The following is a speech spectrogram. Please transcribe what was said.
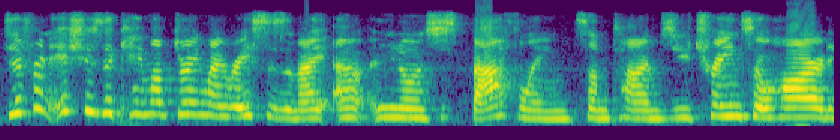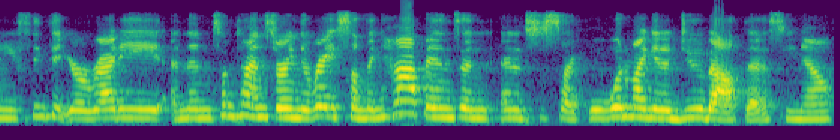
different issues that came up during my races, and I, uh, you know, it's just baffling sometimes. You train so hard and you think that you're ready, and then sometimes during the race something happens, and, and it's just like, well, what am I going to do about this, you know?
